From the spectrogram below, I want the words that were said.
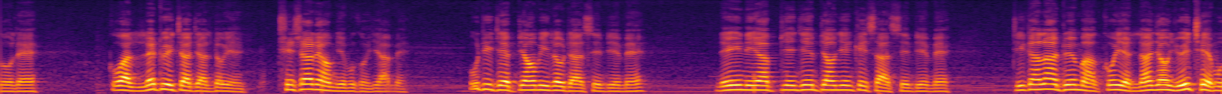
ကိုလည်းကိုကလက်တွေ့ကြကြလုပ်ရင်ထင်ရှားတဲ့အောင်မြင်မှုကိုရမယ် ဥတီကျပြောင်းပြီးလှုပ်တာအဆင်ပြေမယ်နေနေရပြင်ချင်းပြောင်းချင်းကိစ္စအဆင်ပြေမယ်ဒီကံလအတွင်းမှာကိုယ့်ရဲ့လမ်းကြောင်းရွေးချယ်မှု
